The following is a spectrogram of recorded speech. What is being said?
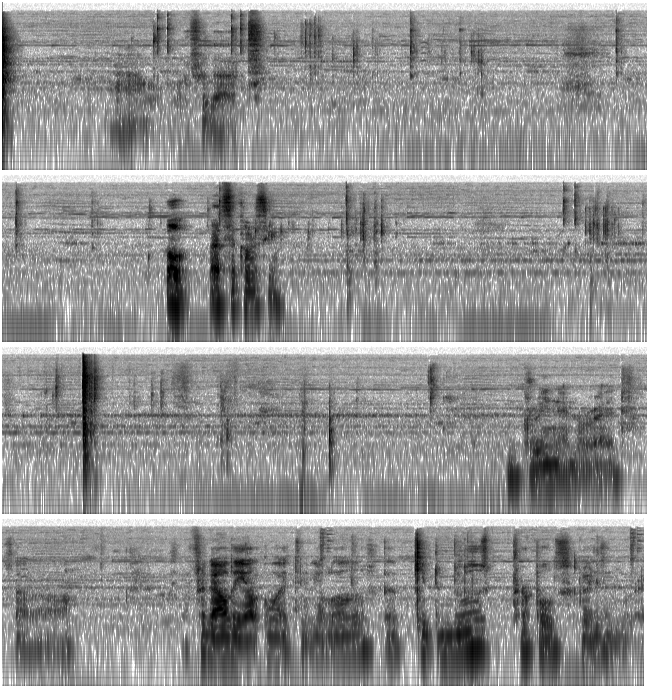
Oh, I forgot. Oh, that's the color scheme. Green and red. So I forgot all the yellow, white and yellows, but keep the blues, purples, greens, and reds.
